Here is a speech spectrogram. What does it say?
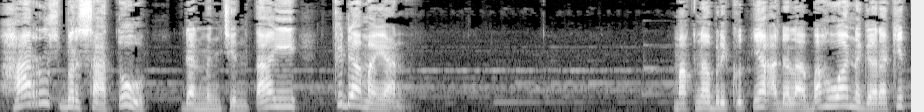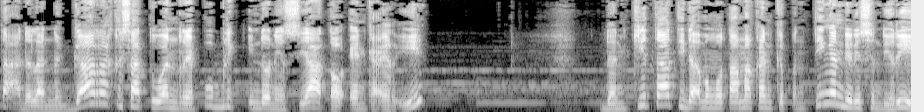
harus bersatu dan mencintai kedamaian. Makna berikutnya adalah bahwa negara kita adalah Negara Kesatuan Republik Indonesia atau NKRI dan kita tidak mengutamakan kepentingan diri sendiri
